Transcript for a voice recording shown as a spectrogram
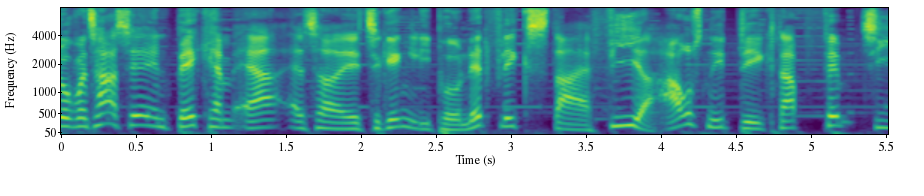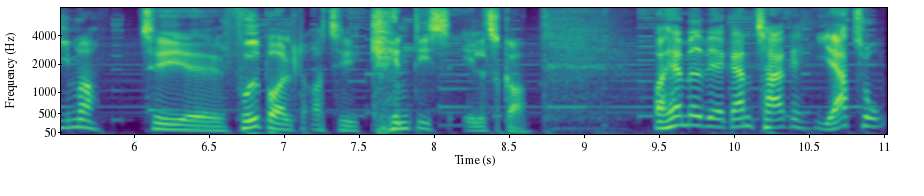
Dokumentarserien Beckham er altså øh, tilgængelig på Netflix. Der er fire afsnit. Det er knap 5 timer til øh, fodbold og til kendis elsker. Og hermed vil jeg gerne takke jer to,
